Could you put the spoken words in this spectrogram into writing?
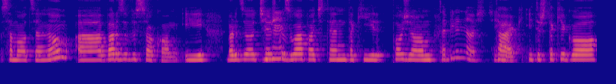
samooceną, a bardzo wysoką i bardzo ciężko Mhm. złapać ten taki poziom Stabilności. tak, i też takiego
